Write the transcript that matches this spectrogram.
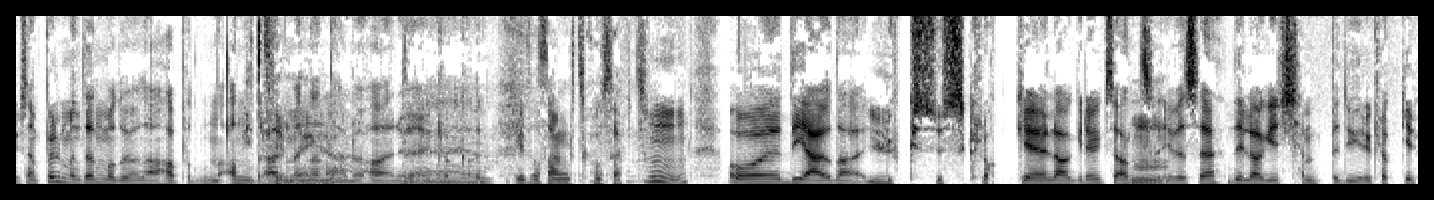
eksempel, men den må du jo da ha på den andre armen enn ja. der du har Det eh, klokka di. interessant konsept. Mm. Og de er jo da luksusklokkelagere, ikke sant, Mm. IWC. De lager kjempedyre klokker.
